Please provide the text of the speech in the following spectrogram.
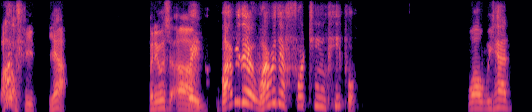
Wow. Yeah. But it was um Wait, why were there why were there 14 people? well, we had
